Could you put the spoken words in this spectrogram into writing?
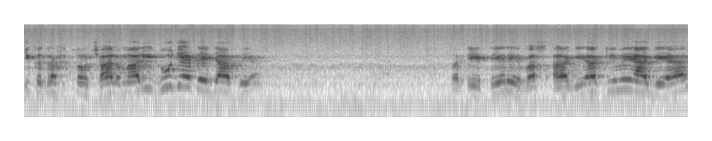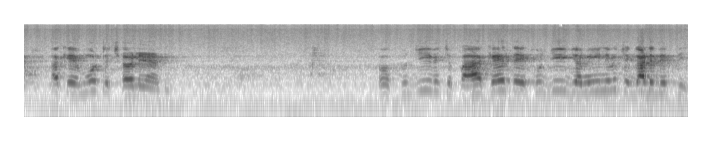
ਇੱਕ ਦਰਖਤ ਤੋਂ ਛਾਲ ਮਾਰੀ, ਦੂਜੇ ਤੇ ਜਾ ਪਿਆ। ਪਰ ਇਹ ਤੇਰੇ ਵਸ ਆ ਗਿਆ, ਕਿਵੇਂ ਆ ਗਿਆ? ਅਕੇ ਮੁੱਠ ਛੋਲਿਆਂ ਦੀ। ਉਹ ਕੁੱਜੀ ਵਿੱਚ ਪਾ ਕੇ ਤੇ ਕੁੱਜੀ ਜ਼ਮੀਨ ਵਿੱਚ ਗੱਡ ਦਿੱਤੀ।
